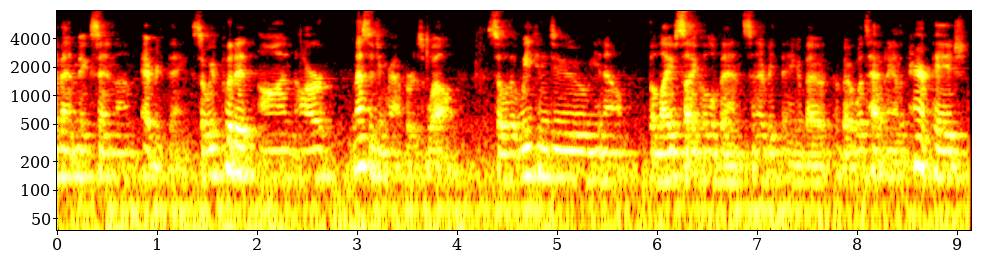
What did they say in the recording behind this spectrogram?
event mixin on everything. So we put it on our messaging wrapper as well, so that we can do, you know, the lifecycle events and everything about, about what's happening on the parent page,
